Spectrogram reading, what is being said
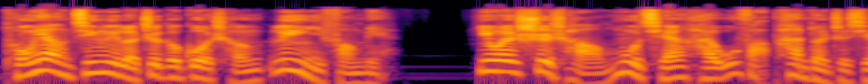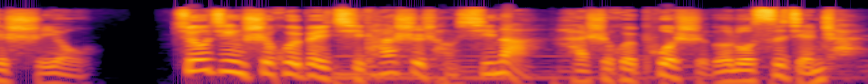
同样经历了这个过程。另一方面，因为市场目前还无法判断这些石油究竟是会被其他市场吸纳，还是会迫使俄罗斯减产。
